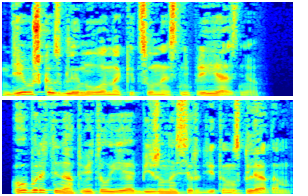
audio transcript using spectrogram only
Девушка взглянула на Кицуне с неприязнью. Оборотень ответил ей обиженно сердитым взглядом.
